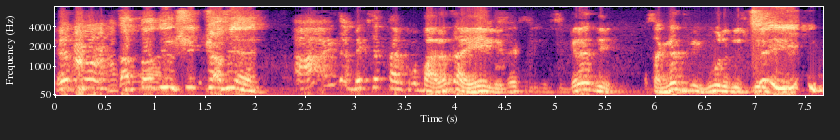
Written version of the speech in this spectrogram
eu tô, Tá todinho Chico Xavier. Ah, ainda bem que você está me comparando a ele, né? Esse, esse grande, essa grande figura do espírito. Sim,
